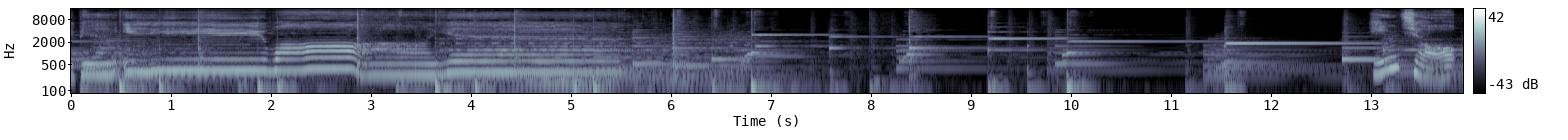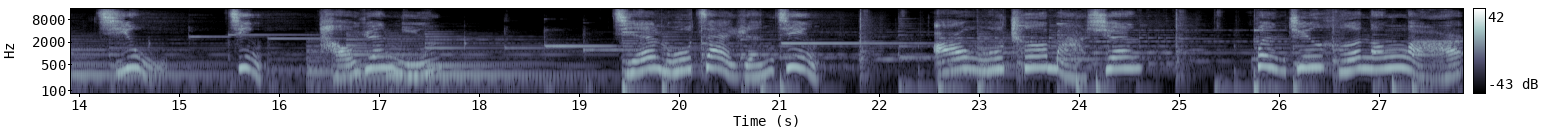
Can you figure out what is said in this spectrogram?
语边忆忘言。饮酒起舞，晋，陶渊明。结庐在人境，而无车马喧。问君何能尔？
